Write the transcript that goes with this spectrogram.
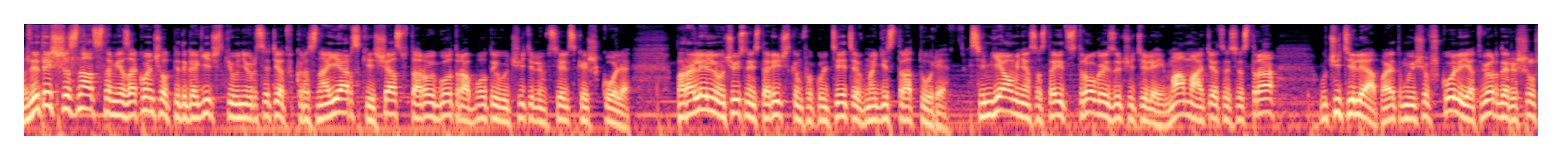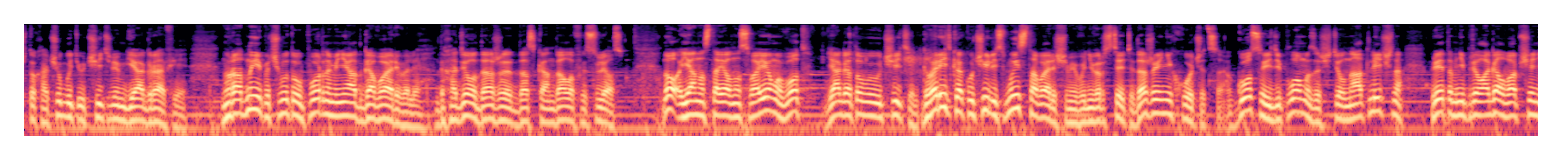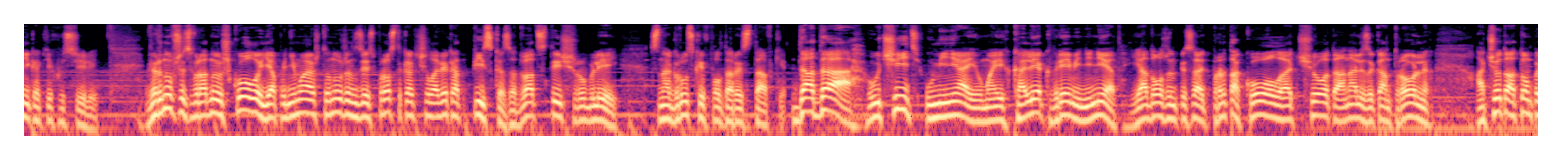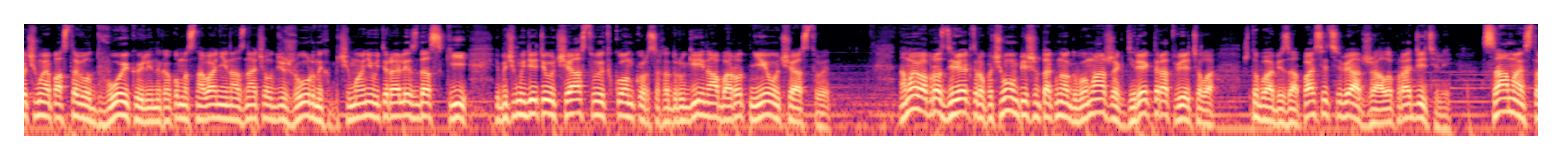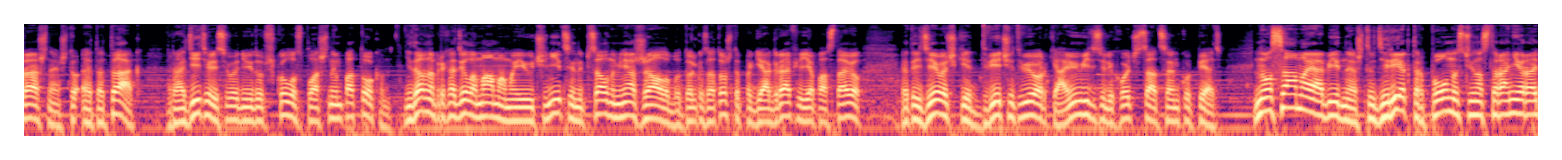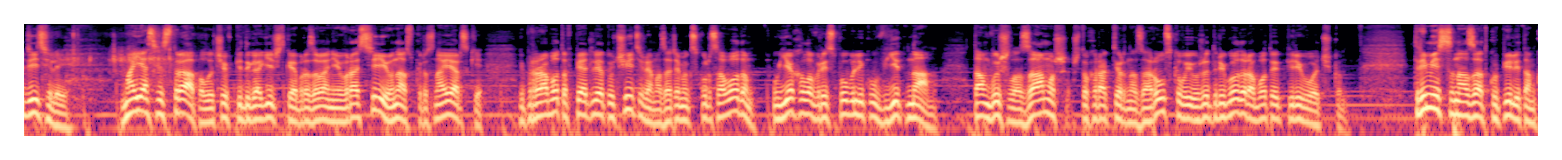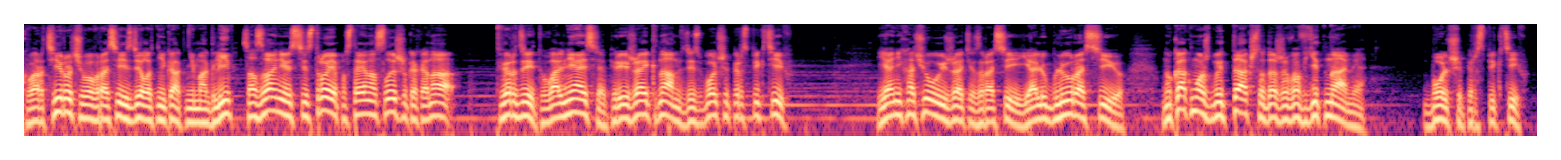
В 2016 я закончил педагогический университет в Красноярске. Сейчас второй год работаю учителем в сельской школе. Параллельно учусь на историческом факультете в магистратуре. Семья у меня состоит строго из учителей. Мама, отец и сестра учителя, поэтому еще в школе я твердо решил, что хочу быть учителем географии. Но родные почему-то упорно меня отговаривали. Доходило даже до скандалов и слез. Но я настоял на своем, и вот я готовый учитель. Говорить, как учились мы с товарищами в университете, даже и не хочется. ГОСы и дипломы защитил на отлично, при этом не прилагал вообще никаких усилий. Вернувшись в родную школу, я понимаю, что нужен здесь просто как человек отписка за 20 тысяч рублей с нагрузкой в полторы ставки. Да-да, учить у меня и у моих коллег времени нет. Я должен писать протоколы, отчеты, анализы контрольных, отчеты о том, почему я поставил двойку или на каком основании назначил дежурных, почему они вытирали с доски, и почему дети участвуют в конкурсах, а другие, наоборот, не участвуют. На мой вопрос директору, почему мы пишем так много бумажек, директор ответила, чтобы обезопасить себя от жалоб родителей. Самое страшное, что это так. Родители сегодня идут в школу сплошным потоком. Недавно приходила мама моей ученицы и написала на меня жалобу только за то, что по географии я поставил этой девочке две четверки, а им, видите ли, хочется оценку 5. Но самое обидное, что директор полностью на стороне родителей. Моя сестра, получив педагогическое образование в России, у нас в Красноярске, и проработав пять лет учителем, а затем экскурсоводом, уехала в республику Вьетнам. Там вышла замуж, что характерно за русского, и уже три года работает переводчиком. Три месяца назад купили там квартиру, чего в России сделать никак не могли. Созваниваясь с сестрой, я постоянно слышу, как она твердит, увольняйся, переезжай к нам, здесь больше перспектив. Я не хочу уезжать из России, я люблю Россию. Но как может быть так, что даже во Вьетнаме больше перспектив?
